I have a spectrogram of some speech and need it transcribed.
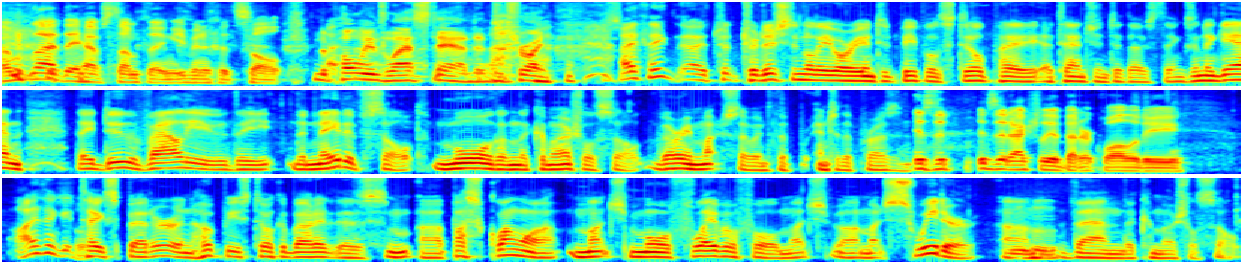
I'm glad they have something, even if it's salt. Napoleon's last stand in Detroit. I think uh, tr- traditionally oriented people still pay attention to those things. And again, they do value the, the native salt more than the commercial salt, very much so into the, into the present. Is it is it actually a better quality? I think it tastes better, and Hopis talk about it as uh, Pascuanwa, much more flavorful, much uh, much sweeter um, than the commercial salt.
